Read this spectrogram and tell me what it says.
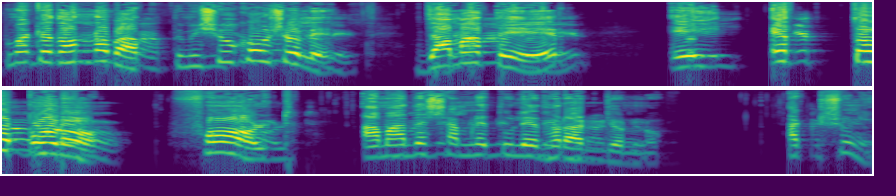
তোমাকে ধন্যবাদ। তুমি সুকৌশলে জামাতের এই এত বড় ফল্ট আমাদের সামনে তুলে ধরার জন্য। একটু শুনি।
